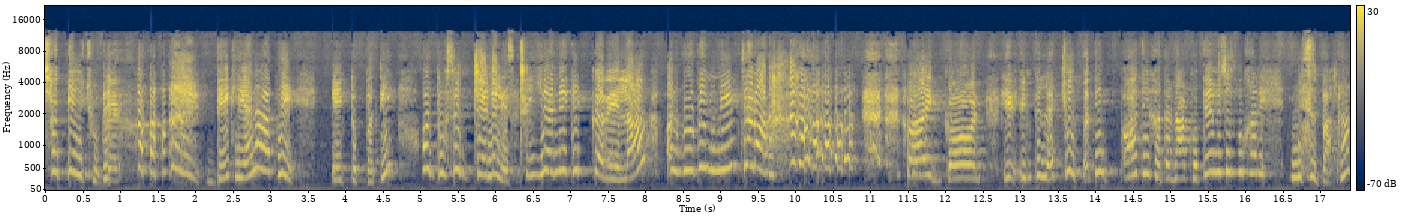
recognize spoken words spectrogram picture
छक्के ही छूट गए। देख लिया ना आपने? एक तो पति और दूसरे जर्नलिस्ट। यानी कि करेला और वो भी नीम चढ़ा। बाय गॉड ये इंटेलेक्चुअल पति बहुत ही खतरनाक होते हैं मिसेस बुखारी मिसेस बाफ्रा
